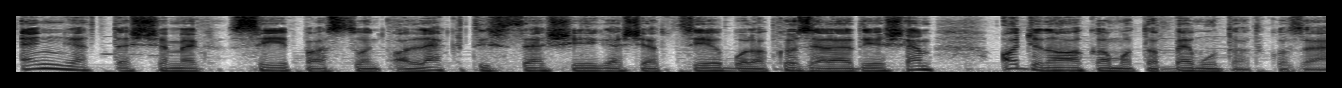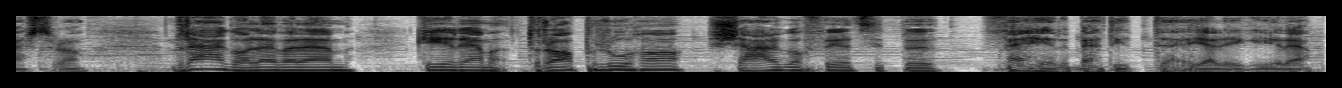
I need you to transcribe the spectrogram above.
engedtesse meg szépasszony a legtisztességesebb célból a közeledésem, adjon alkalmat a bemutatkozásra. Drága levelem, kérem trapruha, sárga félcipő, fehér betittel jeligére.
